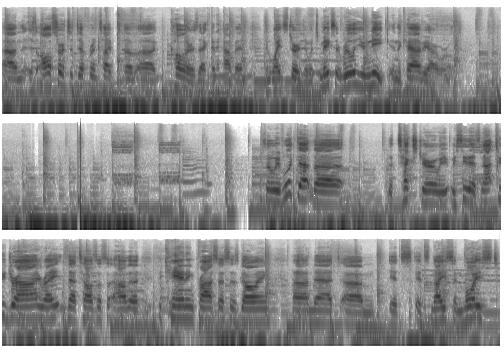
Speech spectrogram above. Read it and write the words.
Um, there's all sorts of different types of uh, colors that can happen in white sturgeon, which makes it really unique in the caviar world. So we've looked at the the texture. We, we see that it's not too dry, right? That tells us how the, the canning process is going. Um, that um, it's it's nice and moist.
